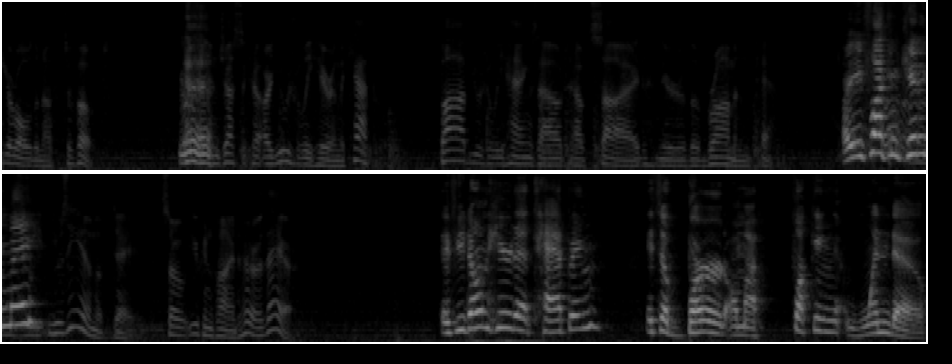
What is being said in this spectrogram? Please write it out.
you're old enough to vote. Rosie and Jessica are usually here in the capital. Bob usually hangs out outside near the Brahmin pen. Are you fucking kidding me? Museum of Dave, so you can find her there. If you don't hear that tapping, it's a bird on my fucking window.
